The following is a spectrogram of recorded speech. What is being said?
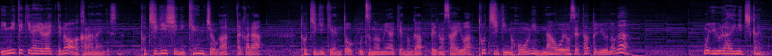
意味的な由来っていうのはわからないんですよ。栃木市に県庁があったから栃木県と宇都宮県の合併の際は栃木の方に名を寄せたというのがもう由来に近いもの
